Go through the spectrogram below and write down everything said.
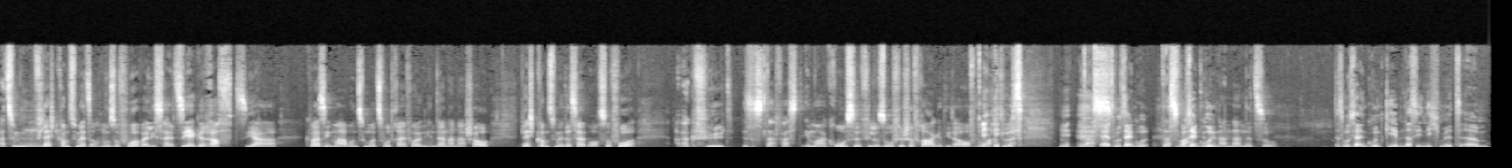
Also zumindest, Vielleicht kommt es mir jetzt auch nur so vor, weil ich es halt sehr gerafft, ja quasi immer ab und zu mal zwei, drei Folgen hintereinander schaue. Vielleicht kommt es mir deshalb auch so vor. Aber gefühlt ist es da fast immer große philosophische Frage, die da aufgemacht wird. Das, Ja, es muss ja Grund, das war muss ja halt einen in den Grund, anderen nicht so. Es muss ja einen Grund geben, dass sie nicht mit, ähm,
